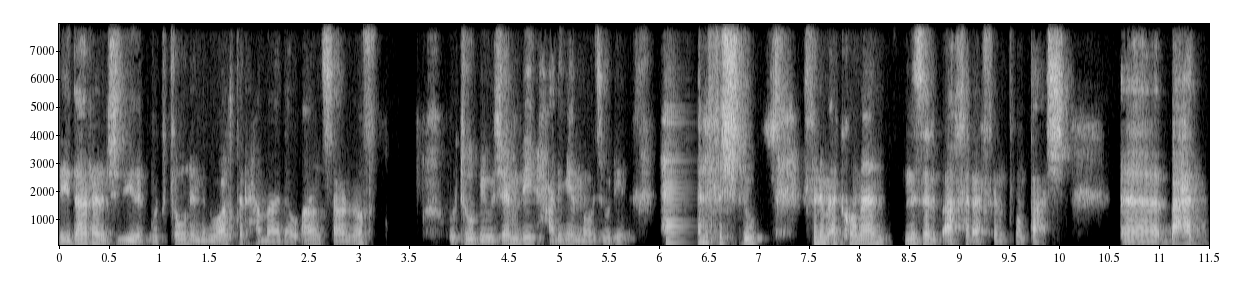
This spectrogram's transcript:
الإدارة الجديدة المتكونة من والتر همادا وآن سارنوف وتوبي وجيم لي حاليا موجودين. هل فشلوا؟ فيلم أكوامان نزل بآخر 2018 آه بعد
